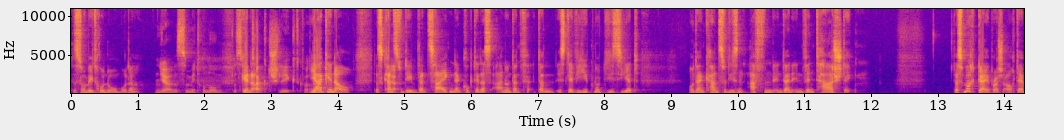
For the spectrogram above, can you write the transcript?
Das ist doch ein Metronom, oder? Ja, das ist ein Metronom, das genau. Takt schlägt quasi. Ja, genau. Das kannst ja. du dem dann zeigen, dann guckt er das an und dann, dann ist der wie hypnotisiert und dann kannst du diesen Affen in dein Inventar stecken. Das macht Guybrush auch. Der,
